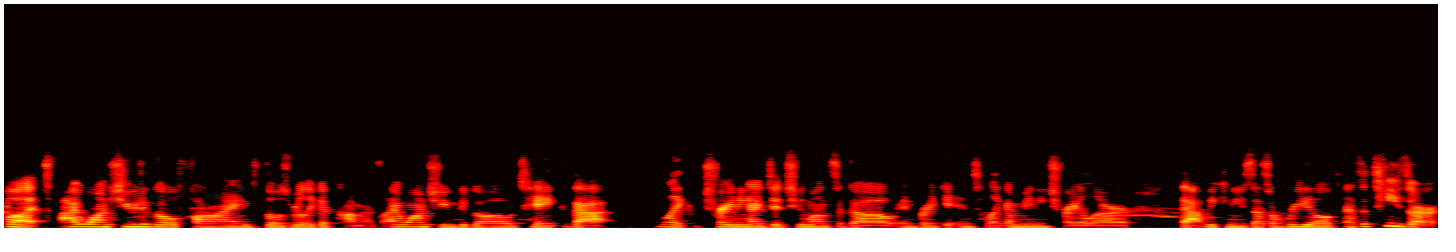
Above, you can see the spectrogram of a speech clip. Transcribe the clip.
but I want you to go find those really good comments. I want you to go take that like training I did two months ago and break it into like a mini trailer that we can use as a reel, as a teaser,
